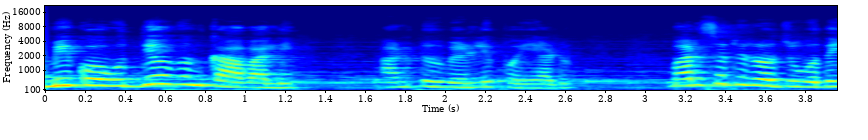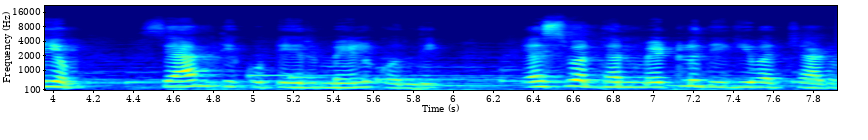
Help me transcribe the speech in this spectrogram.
మీకో ఉద్యోగం కావాలి అంటూ వెళ్ళిపోయాడు. మరుసటి రోజు ఉదయం శాంతి కుటీర్ మేలుకొంది. యశ్వర్ధన్ మెట్లు దిగి వచ్చాడు.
